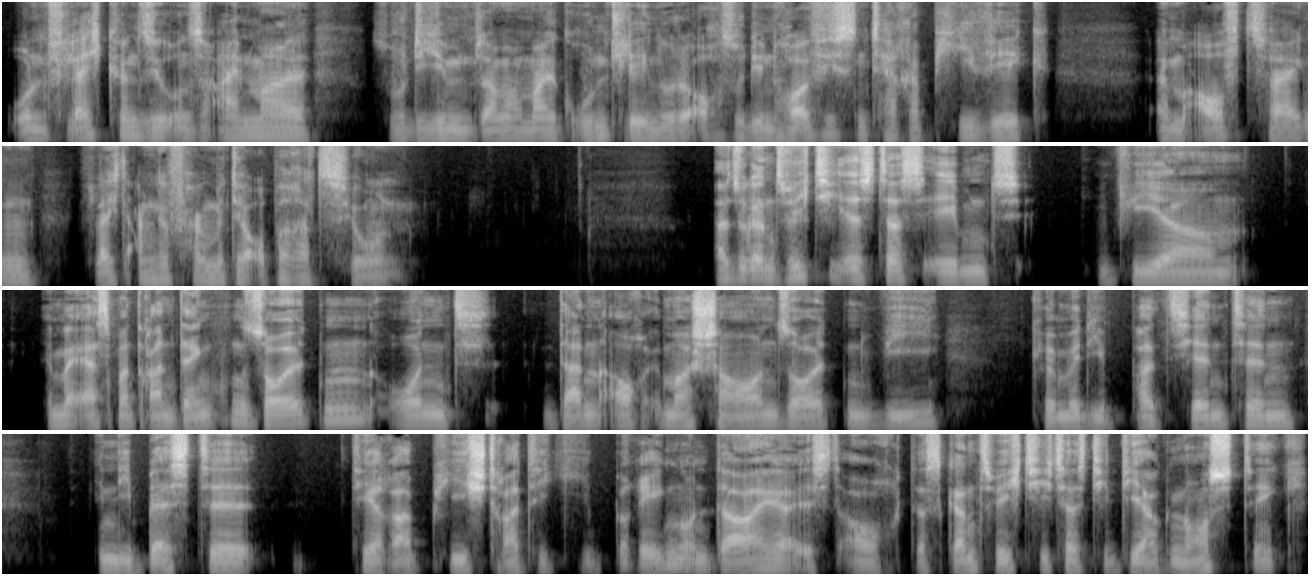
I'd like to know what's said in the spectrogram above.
Und vielleicht können Sie uns einmal so die, sagen wir mal, grundlegend oder auch so den häufigsten Therapieweg ähm, aufzeigen, vielleicht angefangen mit der Operation. Also ganz wichtig ist, dass eben wir immer erstmal dran denken sollten und dann auch immer schauen sollten, wie können wir die Patientin in die beste Therapiestrategie bringen. Und daher ist auch das ganz wichtig, dass die Diagnostik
